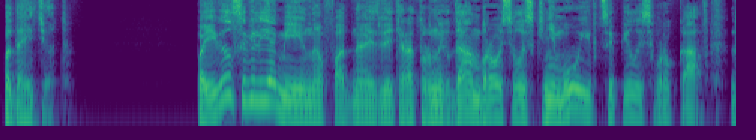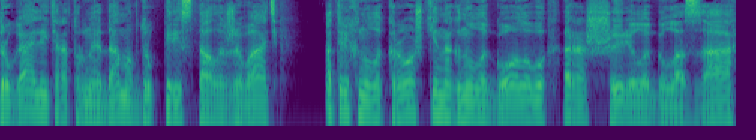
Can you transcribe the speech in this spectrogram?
подойдет. Появился Вильяминов. Одна из литературных дам бросилась к нему и вцепилась в рукав. Другая литературная дама вдруг перестала жевать, отряхнула крошки, нагнула голову, расширила глаза.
